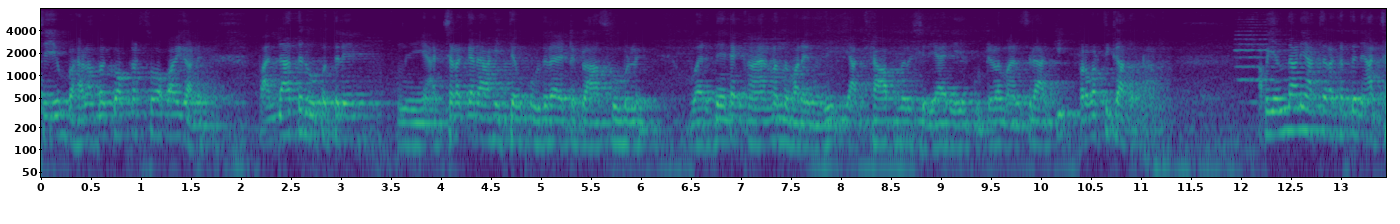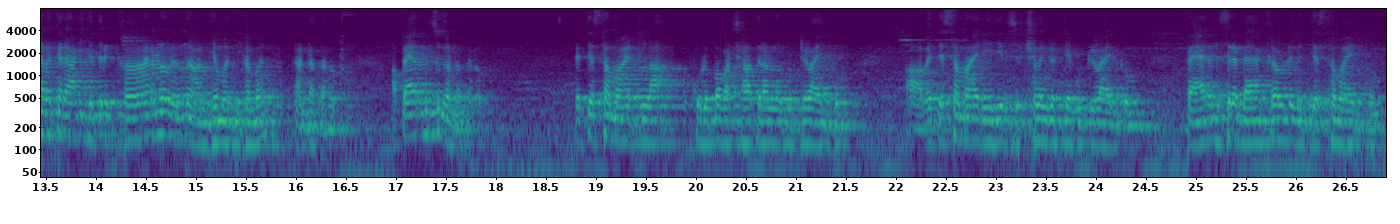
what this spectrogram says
ചെയ്യും ബഹളം വെക്കും ഒക്കെ സ്വാഭാവികമാണ്. അല്ലാത്ത രൂപത്തിൽ അച്ചടക്കരാഹിത്യം കൂടുതലായിട്ട് ക്ലാസ് റൂമിൽ വരുന്നതിന്റെ കാരണം എന്ന് പറയുന്നത് ഈ അധ്യാപകർ ശരിയായ രീതിയിൽ കുട്ടികളെ മനസ്സിലാക്കി പ്രവർത്തിക്കാത്തതുകൊണ്ടാണ്. അപ്പോൾ എന്താണ് ഈ അച്ചടക്കത്തിന് അച്ചടക്കരാഹിത്യത്തിന് കാരണമെന്ന് ആദ്യം അധ്യാപകൻ കണ്ടെത്തണം. ആ പേരൻസ് കണ്ടെത്തണം. വ്യത്യസ്തമായിട്ടുള്ള കുടുംബ പശ്ചാത്തലമുള്ള കുട്ടികളായിരിക്കും വ്യത്യസ്തമായ രീതിയിൽ ശിക്ഷണം കിട്ടിയ കുട്ടികളായിരിക്കും പേരൻസിന്റെ ബാക്ക്ഗ്രൗണ്ട് വ്യത്യസ്തമായിരിക്കും.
